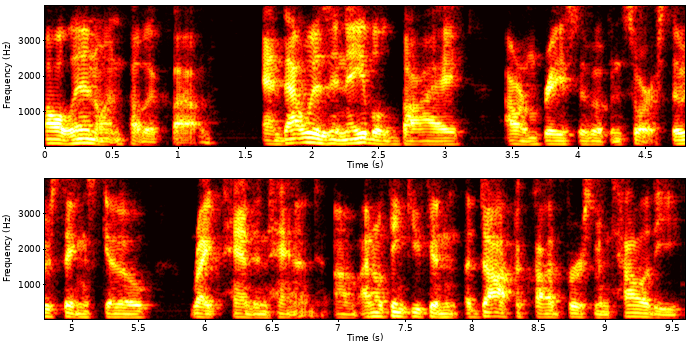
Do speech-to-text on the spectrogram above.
all in on public cloud. And that was enabled by our embrace of open source. Those things go right hand in hand. Um, I don't think you can adopt a cloud first mentality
